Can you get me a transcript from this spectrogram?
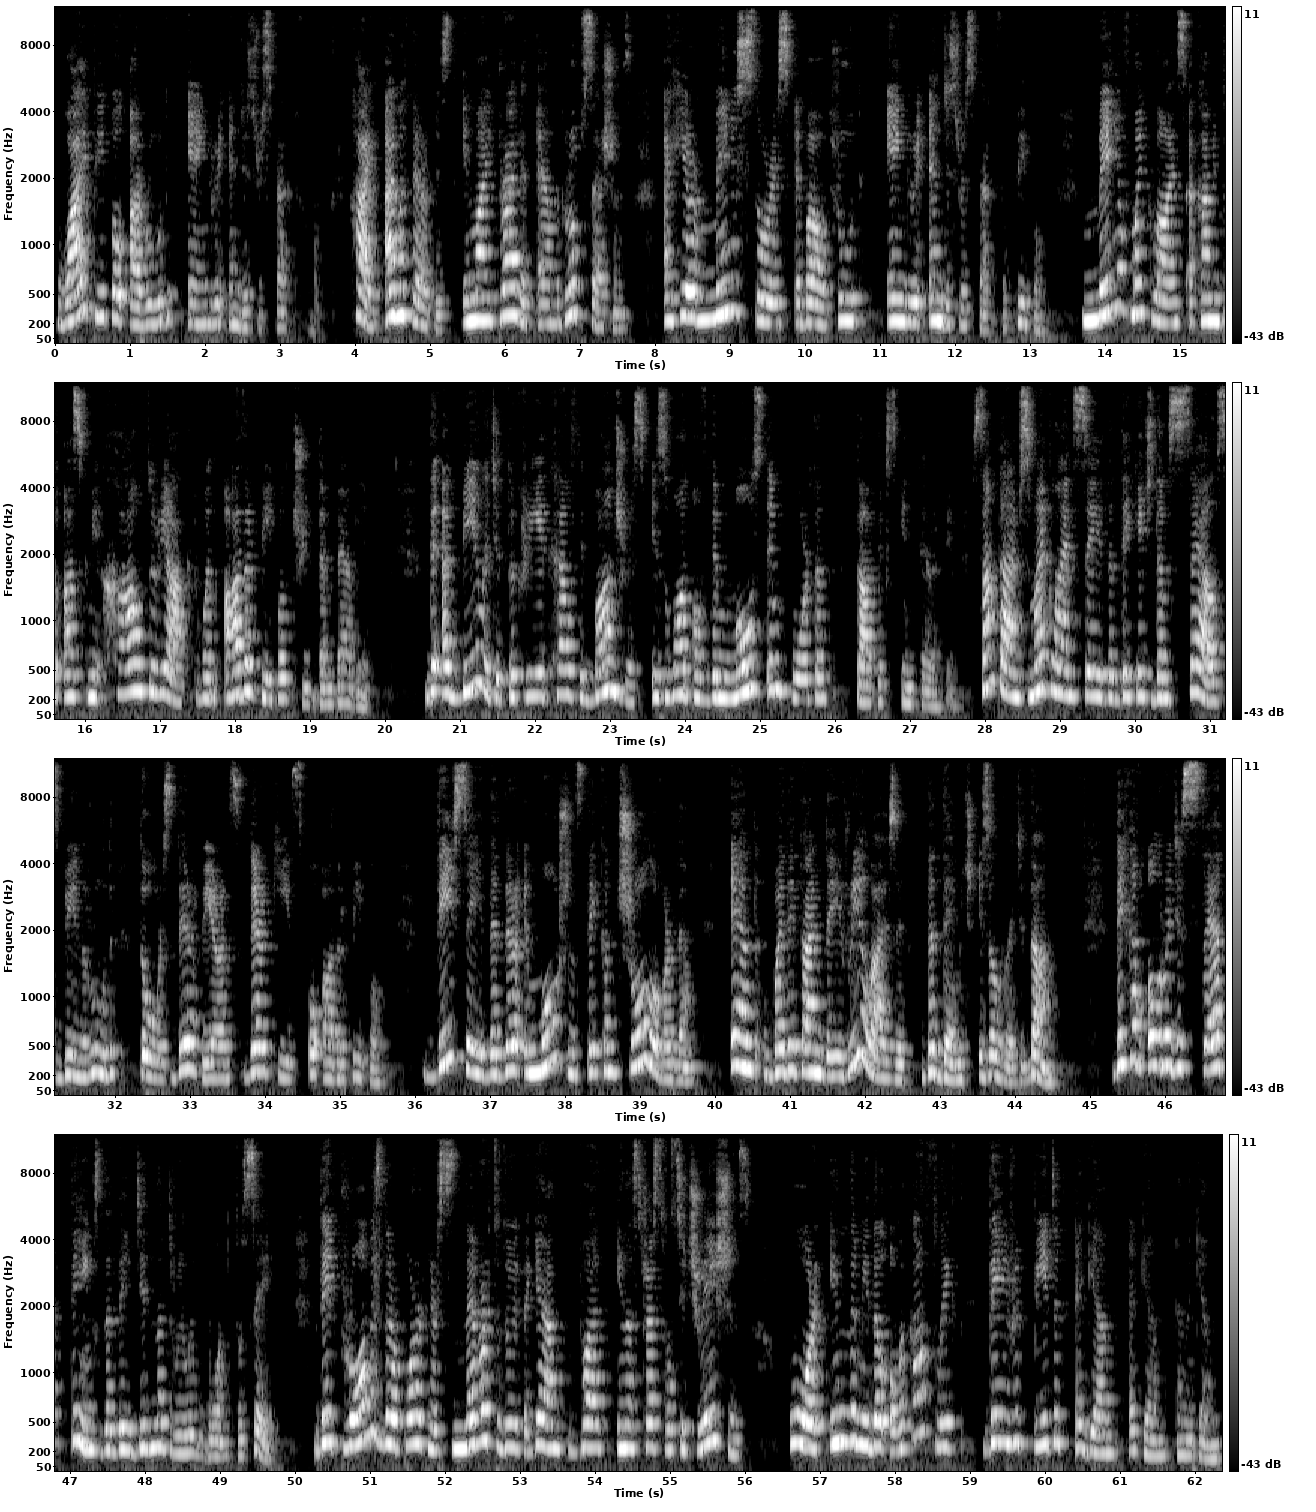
Why people are rude, angry, and disrespectful. Hi, I'm a therapist. In my private and group sessions, I hear many stories about rude, angry, and disrespectful people. Many of my clients are coming to ask me how to react when other people treat them badly. The ability to create healthy boundaries is one of the most important topics in therapy. Sometimes my clients say that they catch themselves being rude towards their parents, their kids, or other people. They say that their emotions take control over them, and by the time they realize it, the damage is already done. They have already said things that they did not really want to say. They promise their partners never to do it again, but in stressful situations or in the middle of a conflict, they repeat it again, again, and again.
